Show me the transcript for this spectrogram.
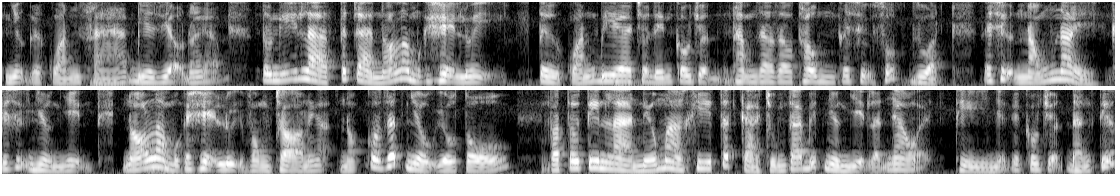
những cái quán xá bia rượu đó tôi nghĩ là tức là nó là một cái hệ lụy từ quán bia cho đến câu chuyện tham gia giao thông, cái sự sốt ruột, cái sự nóng nảy, cái sự nhường nhịn, nó là một cái hệ lụy vòng tròn anh ạ. Nó có rất nhiều yếu tố. Và tôi tin là nếu mà khi tất cả chúng ta biết nhường nhịn lẫn nhau ấy, thì những cái câu chuyện đáng tiếc,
